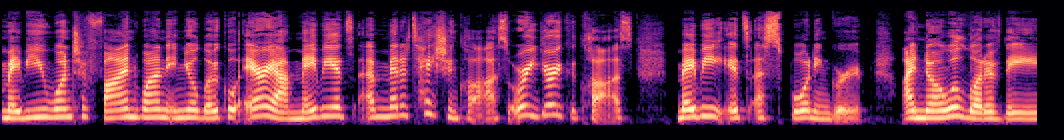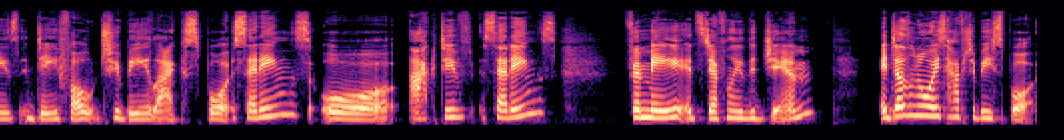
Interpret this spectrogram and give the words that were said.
Maybe you want to find one in your local area. Maybe it's a meditation class or a yoga class. Maybe it's a sporting group. I know a lot of these default to be like sport settings or active settings. For me, it's definitely the gym. It doesn't always have to be sport,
